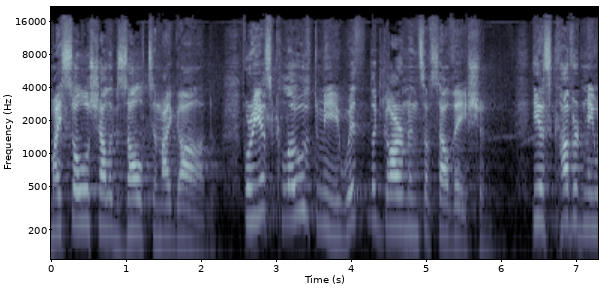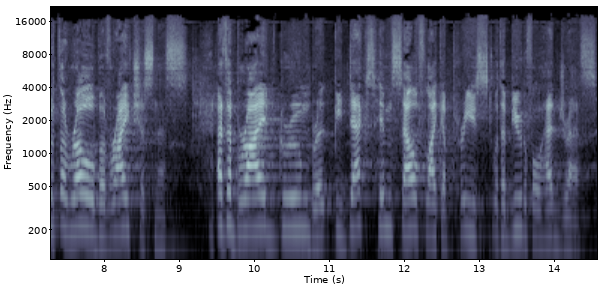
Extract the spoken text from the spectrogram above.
My soul shall exult in my God, for he has clothed me with the garments of salvation. He has covered me with the robe of righteousness. As a bridegroom bedecks himself like a priest with a beautiful headdress,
